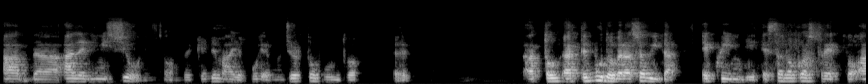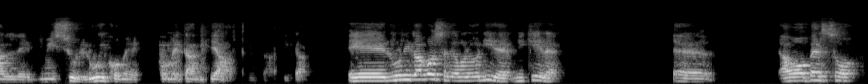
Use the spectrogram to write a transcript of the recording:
ad, alle dimissioni, insomma, perché De Maio poi a un certo punto eh, ha, to- ha, temuto per la sua vita e quindi è stato costretto alle dimissioni, lui come, come tanti altri in pratica. E l'unica cosa che volevo dire, Michele, eh, avevo perso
